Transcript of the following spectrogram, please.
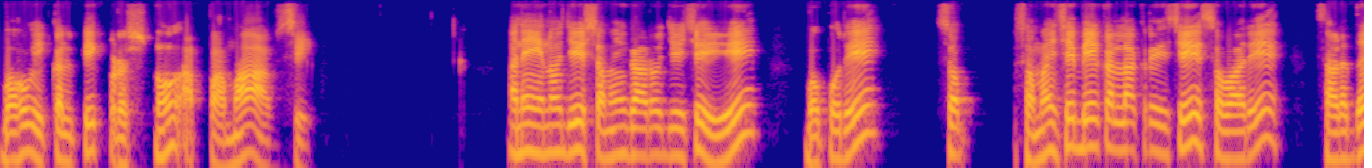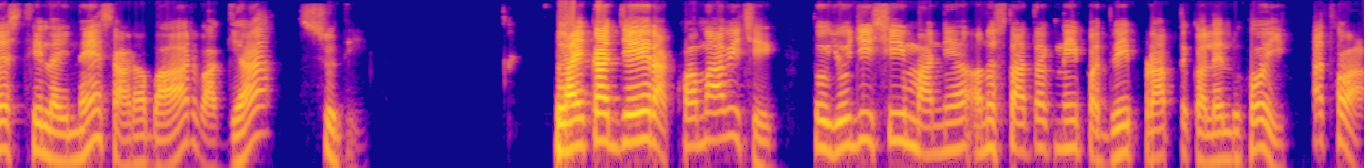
બહુ વૈકલ્પિક પ્રશ્નો આપવામાં આવશે. અને એનો જે સમયગાળો જે છે એ બપોરે સમય છે બે કલાક રહેશે સવારે સાડા થી લઈને સાડા બાર વાગ્યા સુધી. લાયકાત જે રાખવામાં આવી છે તો યુજીસી માન્ય અનુસ્નાતકની પદવી પ્રાપ્ત કરેલ હોય અથવા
